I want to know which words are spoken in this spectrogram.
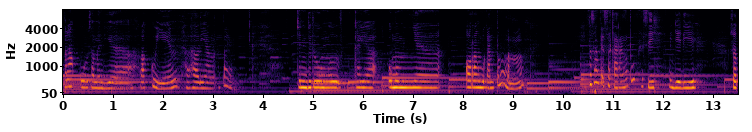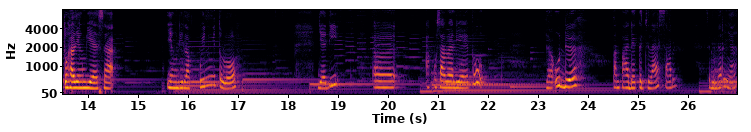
pernah aku sama dia lakuin hal-hal yang apa ya cenderung kayak umumnya orang bukan temen itu sampai sekarang tuh masih menjadi suatu hal yang biasa yang dilakuin gitu loh. Jadi uh, aku sama dia itu ya udah tanpa ada kejelasan sebenarnya.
